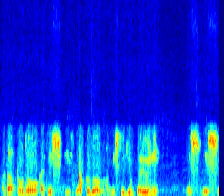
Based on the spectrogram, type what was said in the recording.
az apró dolgokat is, és apró dolgoknak is tudjunk örülni, és, és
